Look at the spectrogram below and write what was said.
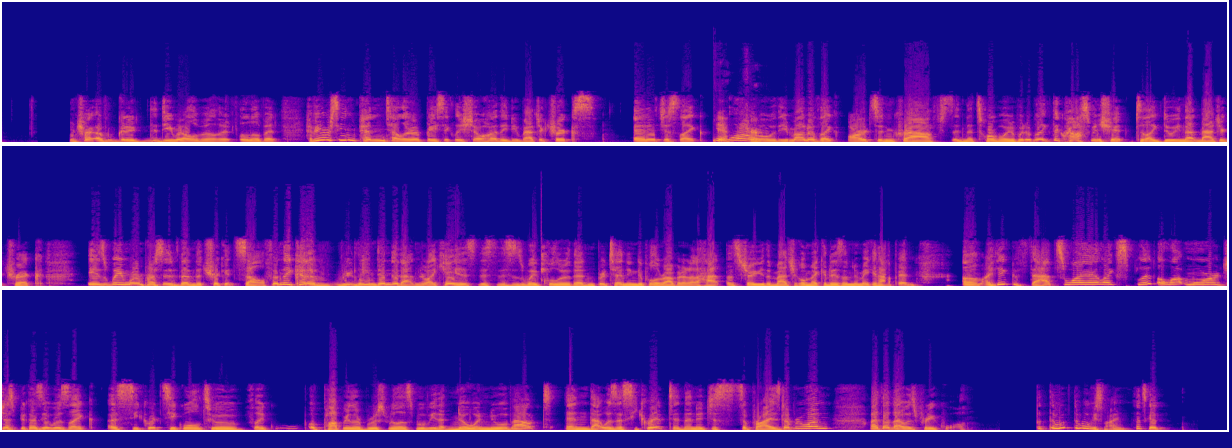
I'm trying. I'm to derail a little bit. A little bit. Have you ever seen Penn and Teller basically show how they do magic tricks? And it's just like Yeah, whoa sure. the amount of like arts and crafts and that's horrible way to put it but like the craftsmanship to like doing that magic trick is way more impressive than the trick itself. And they kind of re- leaned into that and they're like hey this this this is way cooler than pretending to pull a rabbit out of a hat. Let's show you the magical mechanism to make it happen. Um i think that's why i like split a lot more just because it was like a secret sequel to a, like a popular bruce willis movie that no one knew about and that was a secret and then it just surprised everyone. I thought that was pretty cool. But the, the movie's fine. That's good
